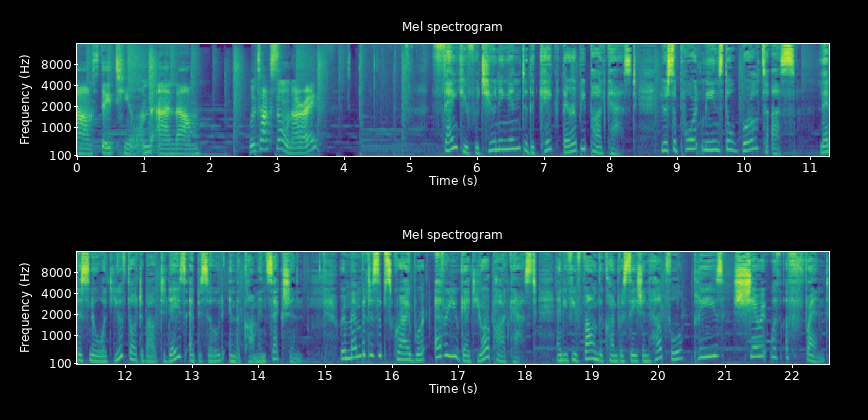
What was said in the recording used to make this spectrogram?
Um, stay tuned, and um, we'll talk soon. All right. Thank you for tuning in to the Cake Therapy Podcast. Your support means the world to us. Let us know what you thought about today's episode in the comment section. Remember to subscribe wherever you get your podcast. And if you found the conversation helpful, please share it with a friend.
